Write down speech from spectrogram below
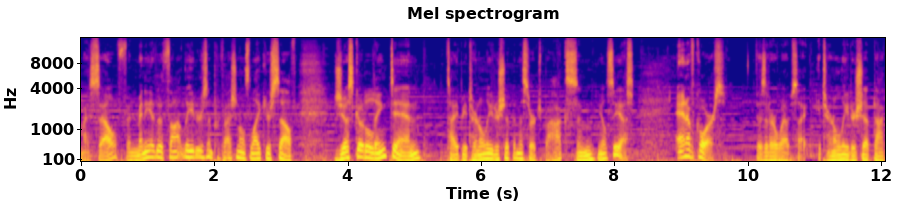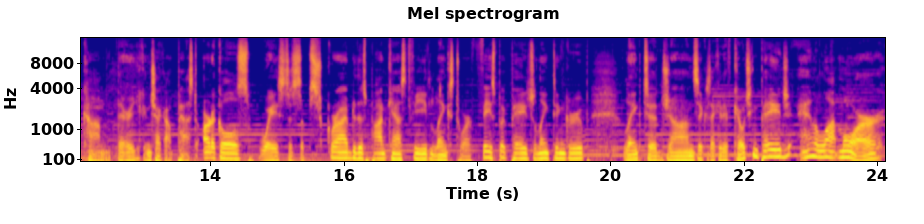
myself, and many other thought leaders and professionals like yourself. Just go to LinkedIn, type Eternal Leadership in the search box, and you'll see us. And of course, visit our website, eternalleadership.com. There you can check out past articles, ways to subscribe to this podcast feed, links to our Facebook page, LinkedIn group, link to John's executive coaching page, and a lot more.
